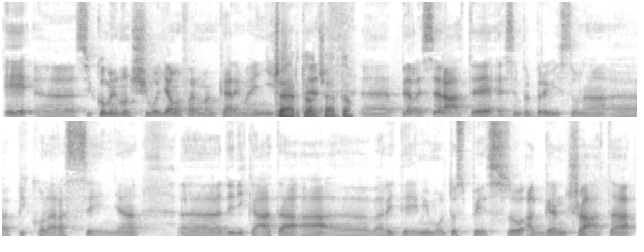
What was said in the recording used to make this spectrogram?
E eh, siccome non ci vogliamo far mancare mai niente, certo, certo. Eh, per le serate è sempre prevista una uh, piccola rassegna uh, dedicata a uh, vari temi, molto spesso agganciata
